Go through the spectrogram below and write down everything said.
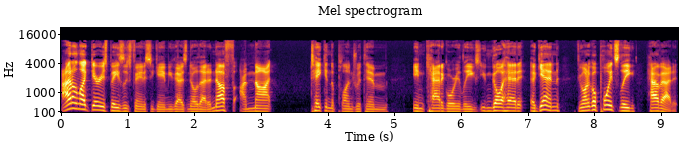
I don't like Darius Bazley's fantasy game. You guys know that enough. I'm not taking the plunge with him in category leagues. You can go ahead again if you want to go points league, have at it.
